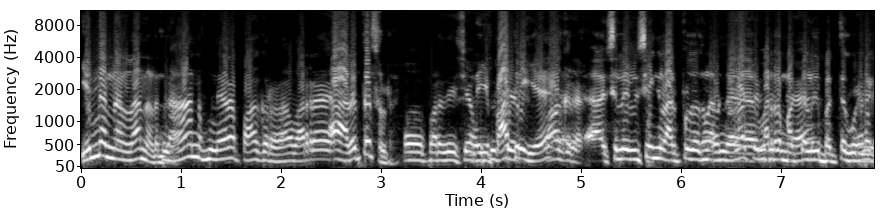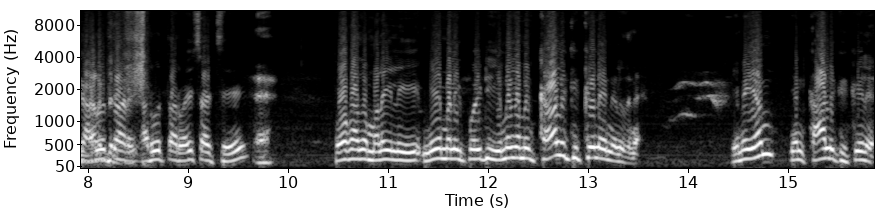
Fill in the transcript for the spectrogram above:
என்னென்னலாம் நடந்தது? நான் நம்ம நேரா பாக்குறேன். நான் வர்றேன். அதைத்தான் சொல்றேன். அஹ், பரதேசி நீங்க பாக்குறீங்க. பாக்குறேன். சில விஷயங்கள் அற்புதங்கள் வர்ற. மக்களுக்கு பக்த கோடிகளுக்கு அறுபத்தாறு. அறுபத்தாறு வயசாச்சு. போகாத மலையில மேமலைக்கு போயிட்டு இமயம் என் காலுக்கு கீழே எழுதினேன் இமயம் என் காலுக்கு கீழே.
